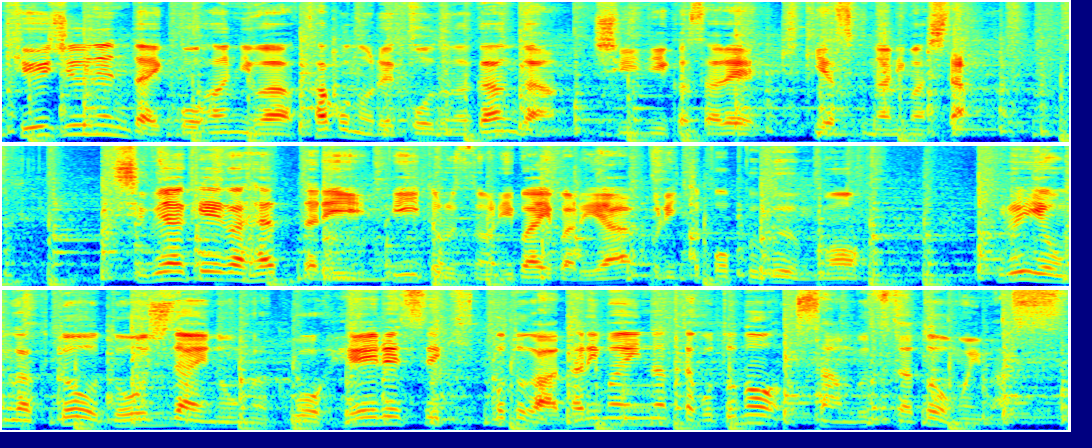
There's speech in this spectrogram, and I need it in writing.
90年代後半には過去のレコードがガンガン CD 化され聴きやすくなりました。渋谷系が流行ったりビートルズのリバイバルやブリッドポップブームも古い音楽と同時代の音楽を並列で聴くことが当たり前になったことの産物だと思います。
